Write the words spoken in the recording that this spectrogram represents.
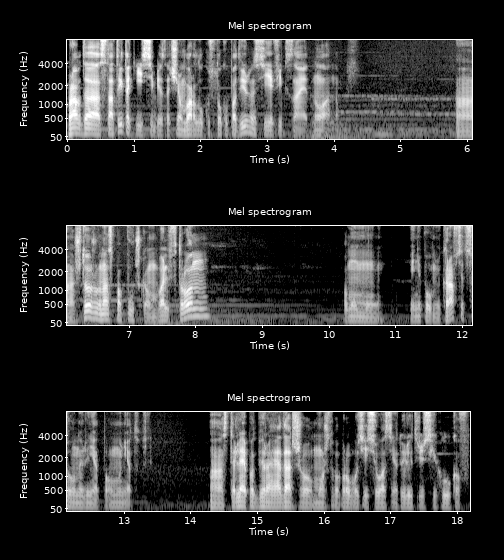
Правда, статы такие себе. Зачем варлоку столько подвижности, я фиг знает. Ну ладно. А, что же у нас по пушкам? Вольфтрон. По-моему, я не помню, крафтится он или нет. По-моему, нет. А, стреляй, подбирай ададжио. Можете попробовать, если у вас нет электрических луков.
